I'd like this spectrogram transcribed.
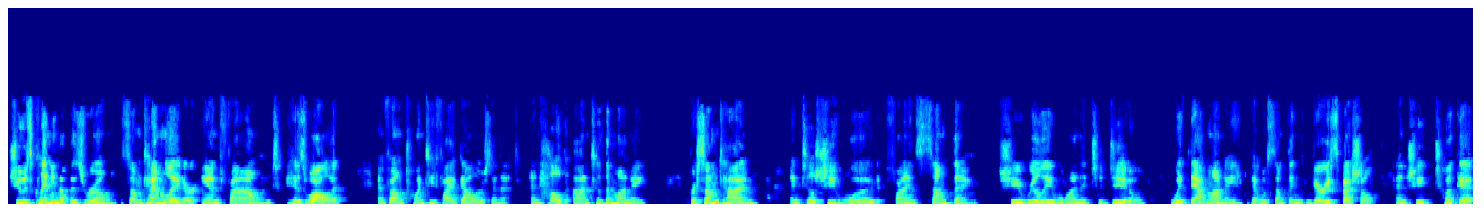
She was cleaning up his room sometime later and found his wallet and found $25 in it and held onto the money for some time until she would find something she really wanted to do with that money that was something very special. And she took it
